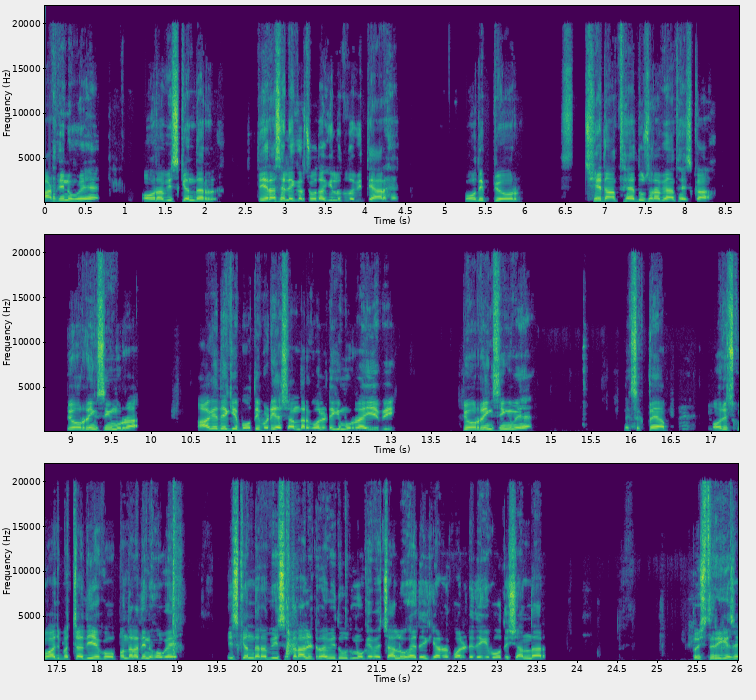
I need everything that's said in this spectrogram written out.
आठ दिन हुए हैं और अब इसके अंदर तेरह से लेकर चौदह किलो दूध अभी तैयार है बहुत ही प्योर छः दांत है दूसरा ब्यांत है इसका प्योर रिंग सिंह मुर्रा आगे देखिए बहुत ही बढ़िया शानदार क्वालिटी की मुर्रा है ये भी प्योर रिंग सिंह में है देख सकते हैं आप और इसको आज बच्चा दिए को पंद्रह दिन हो गए इसके अंदर अभी सत्रह लीटर अभी दूध मौके पर चालू है देखिए क्वालिटी देखिए बहुत ही शानदार तो इस तरीके से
